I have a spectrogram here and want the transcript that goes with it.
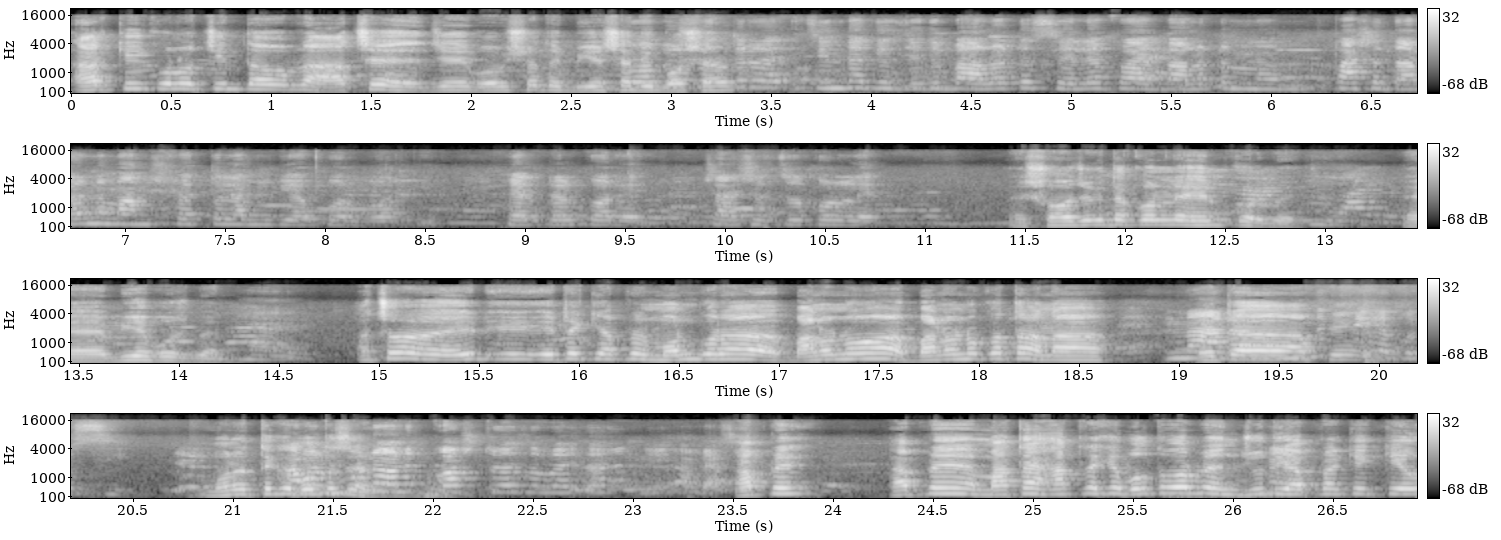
আর কি কোনো চিন্তা ভাবনা আছে যে ভবিষ্যতে বিয়ে শাদী বসার? চিন্তা কি? যদি ভালো একটা ছেলে পায় ভালো একটা পাশে দাঁড়ানো মানুষ পায় তাহলে আমি বিয়ে করব আর কি। হেল্প টেল্প করে সাহায্য করলে। সহযোগিতা করলে হেল্প করবে বিয়ে বসবেন। হ্যাঁ। আচ্ছা এটা কি আপনার মন গড়া বানানো বানানো কথা না এটা আপনি মনে মনের থেকে বলতেছেন? আপনি আপনি মাথায় হাত রেখে বলতে পারবেন যদি আপনাকে কেউ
